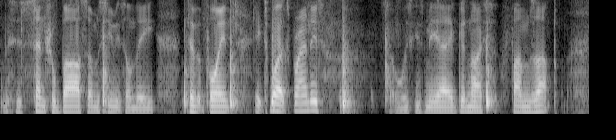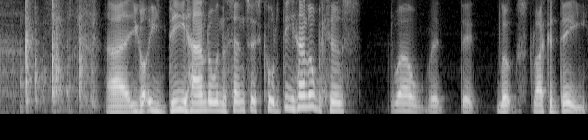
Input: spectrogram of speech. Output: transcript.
This is central bar, so I'm assuming it's on the pivot point. It's Worx branded, so it always gives me a good nice thumbs up. Uh, you got a D handle in the centre. It's called a D handle because, well, it, it looks like a D.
